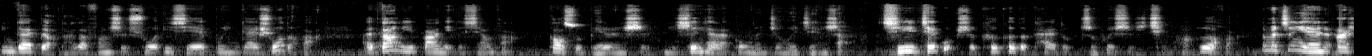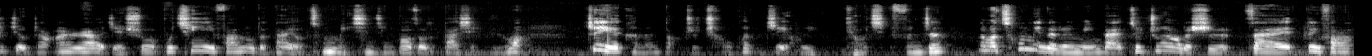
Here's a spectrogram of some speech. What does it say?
应该表达的方式说一些不应该说的话。而当你把你的想法告诉别人时，你剩下的功能就会减少，其结果是苛刻的态度只会使情况恶化。那么箴言二十九章二十二节说：“不轻易发怒的大有聪明，性情暴躁的大显愚妄。”这也可能导致仇恨，这也会挑起纷争。那么聪明的人明白，最重要的是在对方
